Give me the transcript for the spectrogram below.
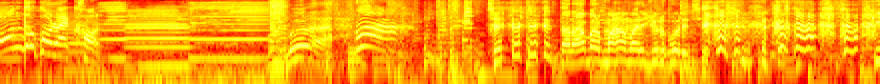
বন্ধ করো এখন। তারা আবার মারামারি শুরু করেছে। কি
